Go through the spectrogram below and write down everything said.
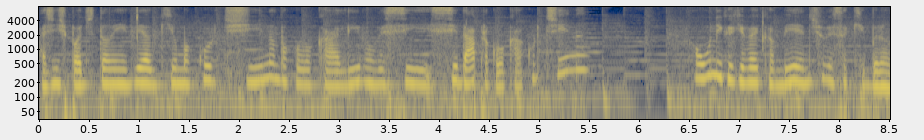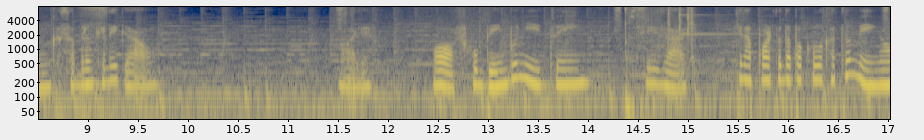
A gente pode também ver aqui uma cortina para colocar ali. Vamos ver se, se dá para colocar a cortina. A única que vai caber... Deixa eu ver essa aqui branca. Essa branca é legal. Olha. Ó, ficou bem bonito, hein? Vocês acham? Aqui na porta dá pra colocar também, ó.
